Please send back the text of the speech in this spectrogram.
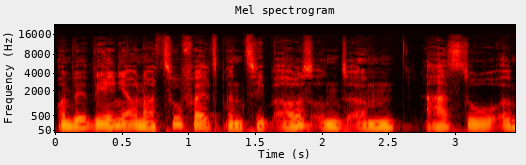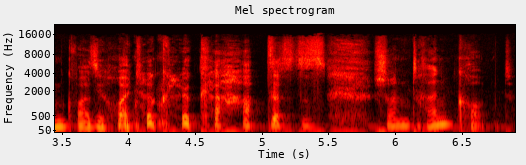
und wir wählen ja auch nach Zufallsprinzip aus und ähm, da hast du ähm, quasi heute Glück gehabt, dass das schon drankommt.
